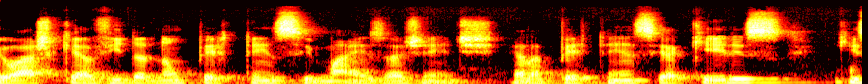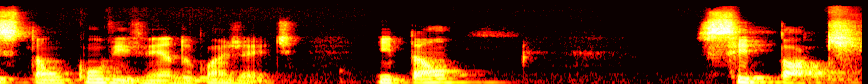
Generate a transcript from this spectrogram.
eu acho que a vida não pertence mais a gente, ela pertence àqueles que estão convivendo com a gente. Então, se toque,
